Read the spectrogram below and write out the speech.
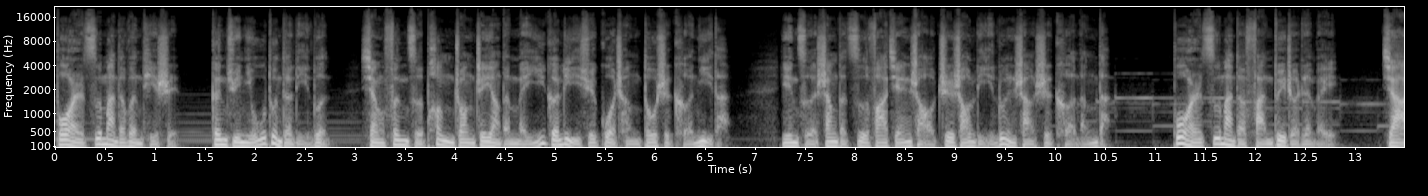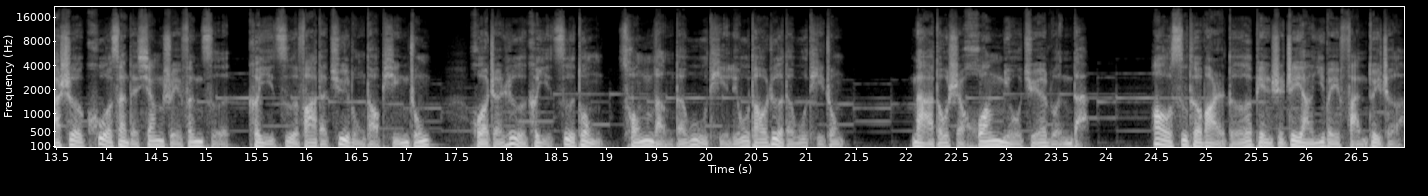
波尔兹曼的问题是：根据牛顿的理论，像分子碰撞这样的每一个力学过程都是可逆的，因此熵的自发减少至少理论上是可能的。波尔兹曼的反对者认为，假设扩散的香水分子可以自发地聚拢到瓶中。或者热可以自动从冷的物体流到热的物体中，那都是荒谬绝伦的。奥斯特瓦尔德便是这样一位反对者，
